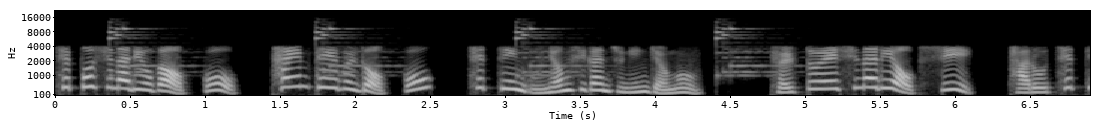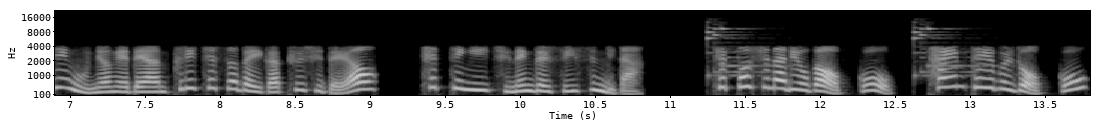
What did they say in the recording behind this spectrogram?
챗봇 시나리오가 없고 타임테이블도 없고 채팅 운영 시간 중인 경우 별도의 시나리오 없이 바로 채팅 운영에 대한 프리챗 서베이가 표시되어 채팅이 진행될 수 있습니다. 챗봇 시나리오가 없고 타임테이블도 없고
